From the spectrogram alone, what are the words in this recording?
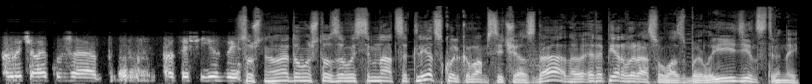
когда человек уже в процессе езды. Слушайте, ну я думаю, что за 18 лет, сколько вам сейчас, да? Это первый раз у вас был и единственный.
